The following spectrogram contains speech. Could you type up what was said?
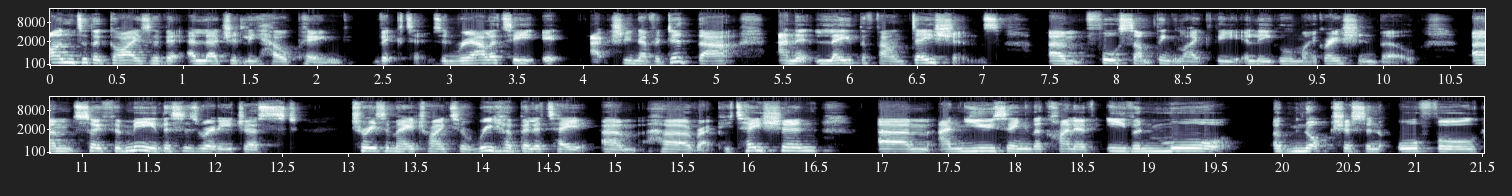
under the guise of it allegedly helping victims. In reality, it actually never did that, and it laid the foundations um, for something like the illegal migration bill. Um, so for me, this is really just Theresa May trying to rehabilitate um, her reputation um, and using the kind of even more obnoxious and awful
